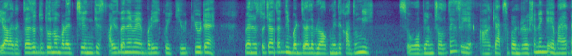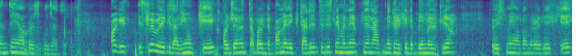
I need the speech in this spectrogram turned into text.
ये वाला करता है। तो दोनों बड़े अच्छे, इनके साइज़ बने हुए हैं, बड़ी कोई क्यूट क्यूट है। मैंने सोचा था इतनी बर्थडे वाले ब्लॉग में दिखा दूँगी। सो अभी हम चलते हैं, सही आके आपसे इंट्रोडक्शन देंगे भाई पहनते हैं, यहाँ पर स्कूल जाते हैं। और इसमें मैं लेके जा रही हूँ केक और जो है बड़ा डब्बा में लेके जा रही थी, जिसने मैंने अपने ना अपने घर के डब्बे में रख लिया। तो इसमें होगा मेरे लिए केक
